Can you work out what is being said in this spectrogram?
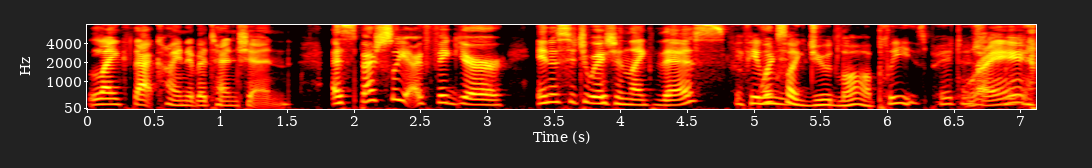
like that kind of attention. Especially I figure in a situation like this. if he when- looks like Jude Law, please pay attention. right?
